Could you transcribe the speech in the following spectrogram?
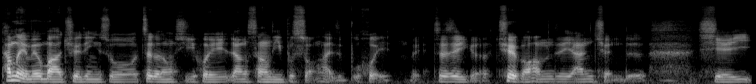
他们也没有办法确定说这个东西会让上帝不爽还是不会。对，这是一个确保他们自己安全的协议。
